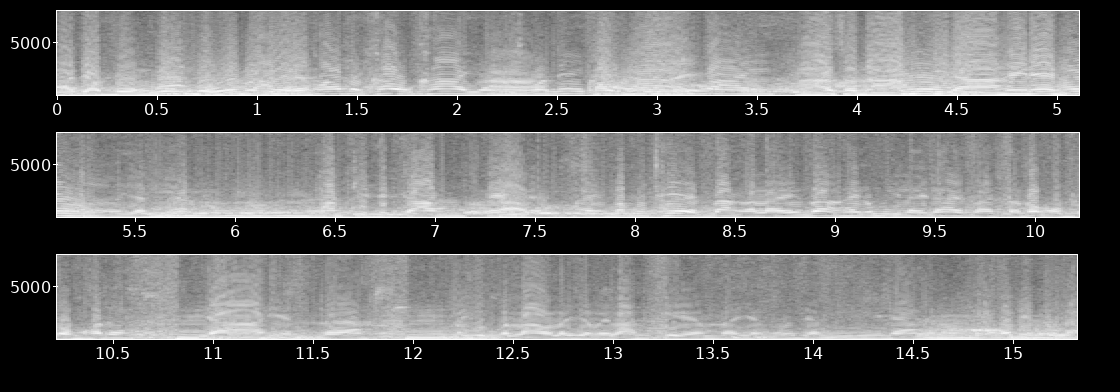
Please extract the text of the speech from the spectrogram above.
อาจจะบวงวิ่งบวงวิ่งไปเรื่อยเขาไปเข้าค่ายเยาวอ่าชนให้เข้าค่ายไปหาสนามกีฬาให้เล่นเอออย่างเงี้ยทำกิจกรรมเป็นครับไอ้มักคุเทศก์บ้างอะไรบ้างให้เขามีรายได้ไปแต่ต้องอบรมเขาด้วยอย่าเห็นนะมาอยู่กับเราแล้วอย่าไปร้านเกมนะอย่างนู้นอย่างนี้นะถ้าเด็กคนไหน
